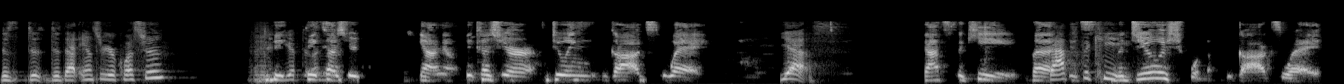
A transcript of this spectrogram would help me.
Does, does did that answer your question? You because you're yeah no because you're doing god's way yes. that's the key but That's the key. the jewish god's way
